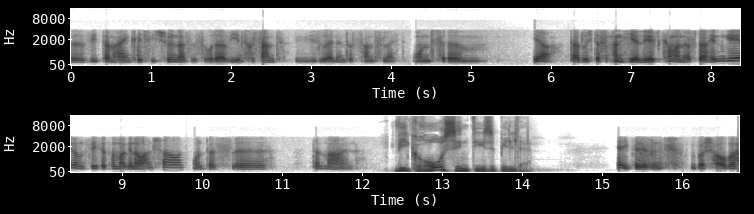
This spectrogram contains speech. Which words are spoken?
äh, sieht dann eigentlich, wie schön das ist oder wie interessant, wie visuell interessant vielleicht. Und ähm, ja, dadurch, dass man hier lebt, kann man öfter hingehen und sich das nochmal genau anschauen und das äh, dann malen. Wie groß sind diese Bilder? Ja, die Bilder sind überschaubar,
